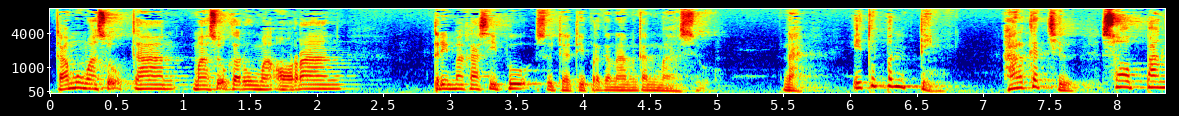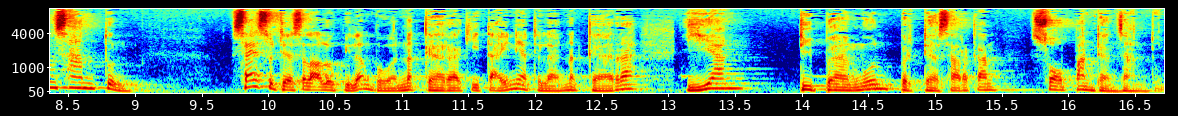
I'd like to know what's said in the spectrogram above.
Kamu masukkan masuk ke rumah orang, terima kasih Bu sudah diperkenankan masuk. Nah, itu penting. Hal kecil, sopan santun. Saya sudah selalu bilang bahwa negara kita ini adalah negara yang dibangun berdasarkan sopan dan santun.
